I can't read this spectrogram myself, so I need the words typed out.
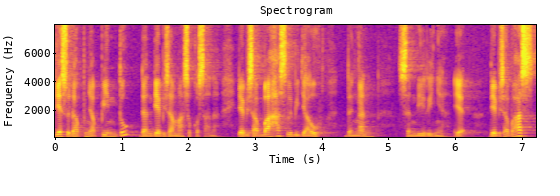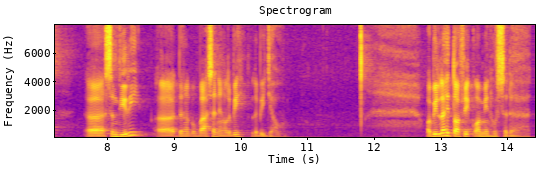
dia sudah punya pintu dan dia bisa masuk ke sana. Dia bisa bahas lebih jauh dengan sendirinya. Ya, dia bisa bahas uh, sendiri uh, dengan pembahasan yang lebih lebih jauh. Wabillahi taufiq wa minhu sadat.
